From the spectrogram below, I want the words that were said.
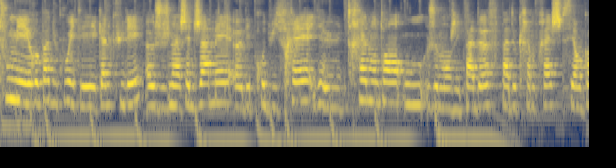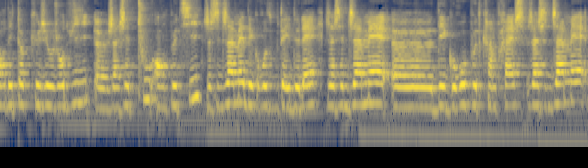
Tous mes repas du coup étaient calculés. Euh, je, n'achète jamais euh, des produits frais. Il y a eu très longtemps où je mangeais pas d'œufs, pas de crème fraîche. C'est encore des tocs que j'ai aujourd'hui. j'achète tout en petit. J'achète jamais des grosses bouteilles de lait. J'achète jamais des gros pots de crème fraîche. J'achète jamais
